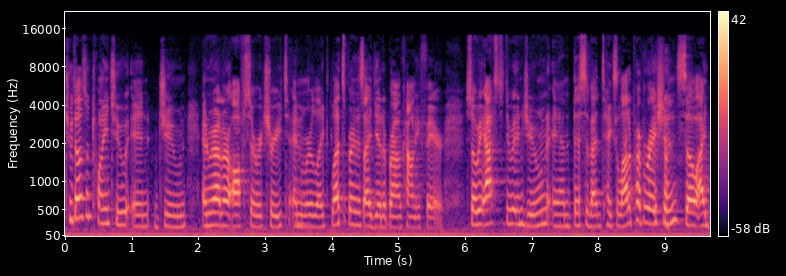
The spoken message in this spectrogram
2022 in June, and we are at our officer retreat, and we're like, let's bring this idea to Brown County Fair. So we asked to do it in June, and this event takes a lot of preparation. so I,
